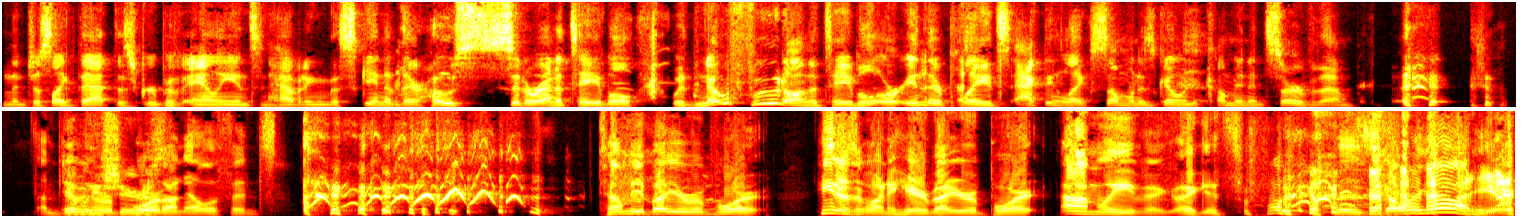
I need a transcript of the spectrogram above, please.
And then, just like that, this group of aliens inhabiting the skin of their hosts sit around a table with no food on the table or in their plates, acting like someone is going to come in and serve them. I'm doing Emily a report shares- on elephants. Tell me about your report. He doesn't want to hear about your report. I'm leaving. Like it's what is going on here?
